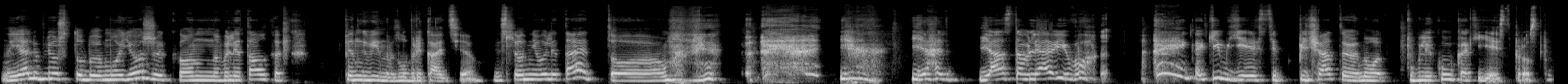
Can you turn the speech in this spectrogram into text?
Я люблю, чтобы мой ежик, он вылетал как пингвин в лубриканте. Если он не вылетает, то я, я оставляю его каким есть и печатаю, ну вот, публикую как есть просто.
